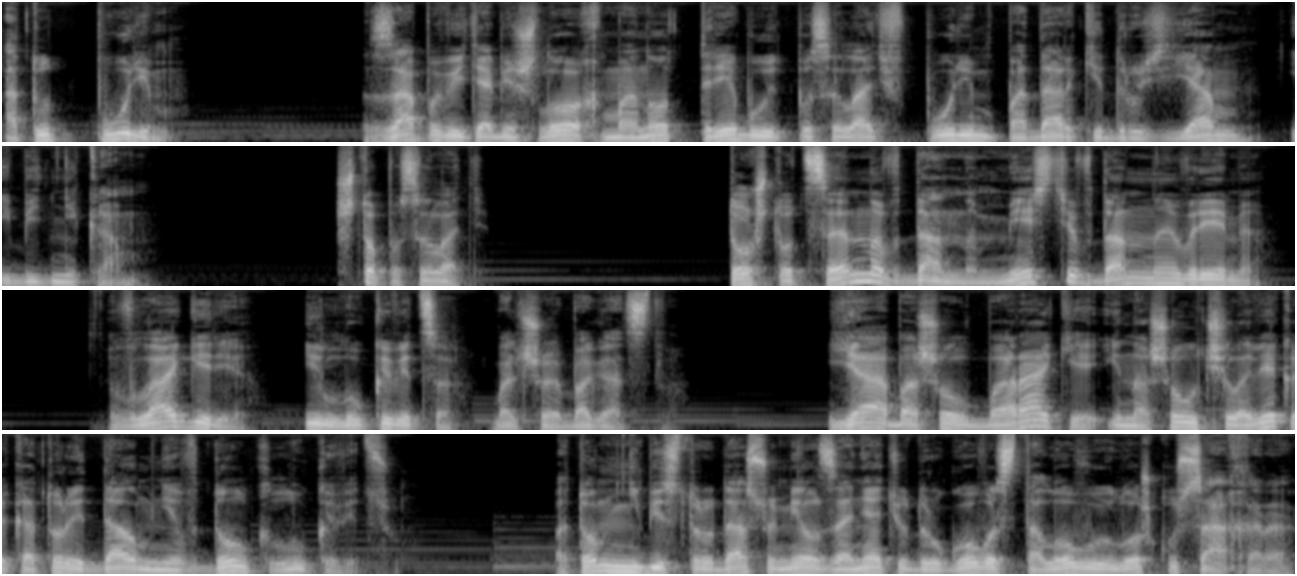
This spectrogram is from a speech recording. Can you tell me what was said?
А тут Пурим. Заповедь о Мишлоах Манот требует посылать в Пурим подарки друзьям и беднякам. Что посылать? То, что ценно в данном месте в данное время. В лагере и луковица – большое богатство. Я обошел бараки и нашел человека, который дал мне в долг луковицу. Потом не без труда сумел занять у другого столовую ложку сахара.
